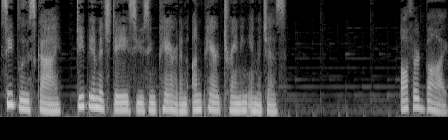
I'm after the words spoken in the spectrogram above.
See Blue Sky Deep Image Days using paired and unpaired training images. Authored by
